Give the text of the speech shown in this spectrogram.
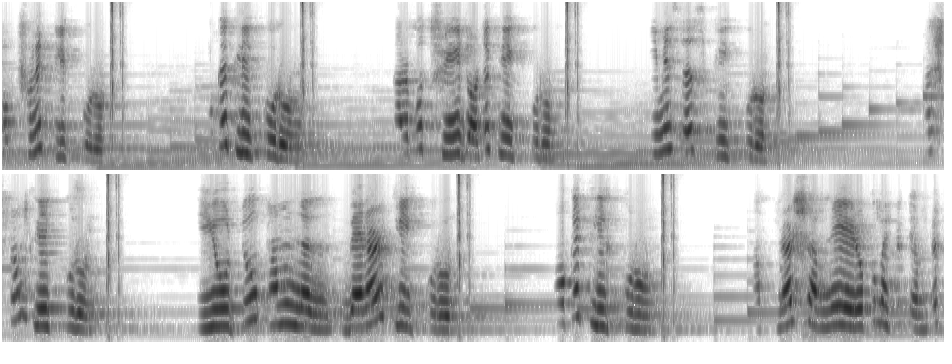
অপশনে ক্লিক করুন ওকে ক্লিক করুন তারপর থ্রি ডটে ক্লিক করুন ইমেজেস ক্লিক করুন কাস্টম ক্লিক করুন ইউটিউব থাম্বনেল ব্যানার ক্লিক করুন ওকে ক্লিক করুন আপনার সামনে এরকম একটা টেমপ্লেট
